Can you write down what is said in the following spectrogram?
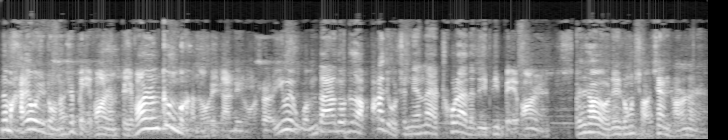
那么还有一种呢，是北方人，北方人更不可能会干这种事儿，因为我们大家都知道，八九十年代出来的这批北方人，很少有这种小县城的人，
